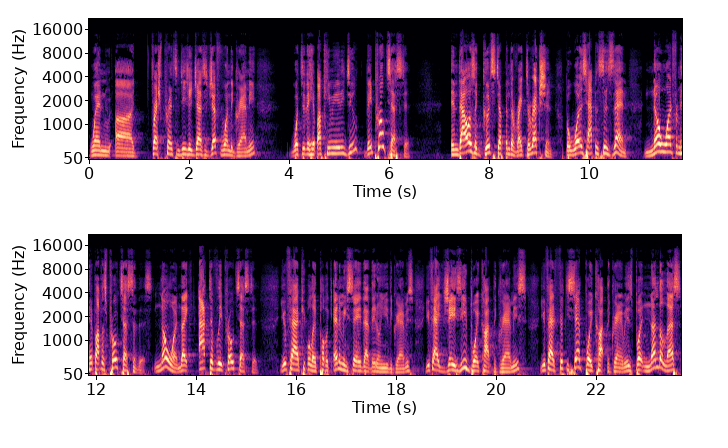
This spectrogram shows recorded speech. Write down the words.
when uh, Fresh Prince and DJ Jazzy Jeff won the Grammy, what did the hip hop community do? They protested. And that was a good step in the right direction. But what has happened since then? No one from hip hop has protested this. No one, like, actively protested. You've had people like Public Enemy say that they don't need the Grammys. You've had Jay Z boycott the Grammys. You've had 50 Cent boycott the Grammys. But nonetheless,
